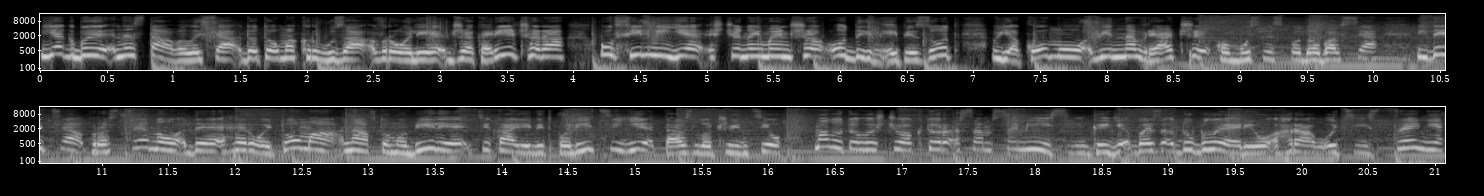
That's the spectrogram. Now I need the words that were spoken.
Якби не ставилися до Тома Круза в ролі Джека Річера, у фільмі є щонайменше один епізод, в якому він навряд чи комусь не сподобався. Йдеться про сцену, де герой Тома на автомобілі тікає від поліції та злочинців. Мало того, що актор сам самісінький без дублерів грав у цій сцені,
